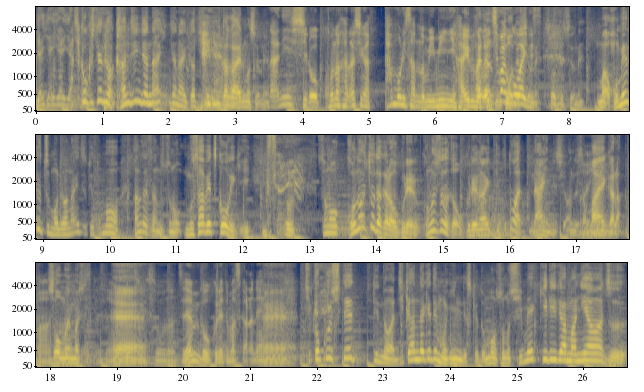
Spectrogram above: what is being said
いやいやいやいや。遅刻してるのは肝心じゃないんじゃないかっていう疑いありますよね。何しろこの話がタモリさんの耳に入るのが一番怖いです。そうですよね。そうですよね。まあ褒めるつもりはないですけども安西さんのその無差別攻撃、うんそのこの人だから遅れるこの人だから遅れないっていうことはないんですよ安西さん。前から、まあそう思いました。えそうなん全部遅れてますからね、えー遅刻してっていうのは時間だけでもいいんですけどもその締め切りが間に合わず、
